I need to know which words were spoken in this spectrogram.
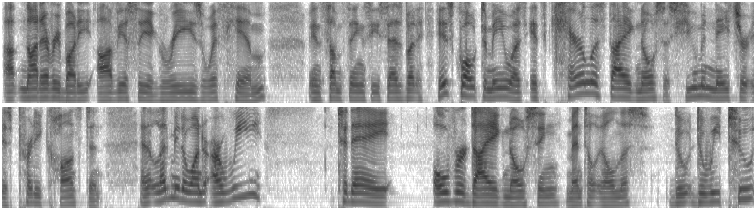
Uh, not everybody obviously agrees with him in some things he says, but his quote to me was, It's careless diagnosis. Human nature is pretty constant. And it led me to wonder are we today overdiagnosing mental illness? Do, do we too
